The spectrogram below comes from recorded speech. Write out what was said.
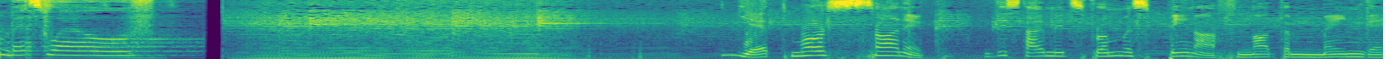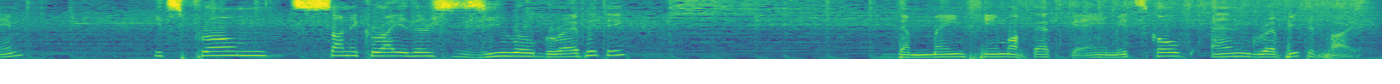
Number 12. Yet more Sonic. This time it's from a spin off, not a main game. It's from Sonic Riders Zero Gravity. The main theme of that game, it's called Ungravitify.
